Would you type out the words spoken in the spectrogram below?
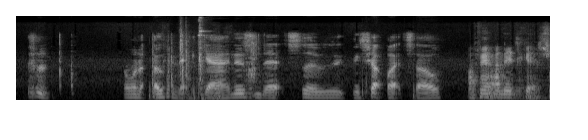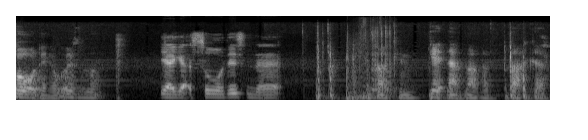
I want to open it again, isn't it? So it can shut by itself. I think I need to get a sword out, isn't it? Yeah, you got a sword, isn't it? So I can get that motherfucker.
